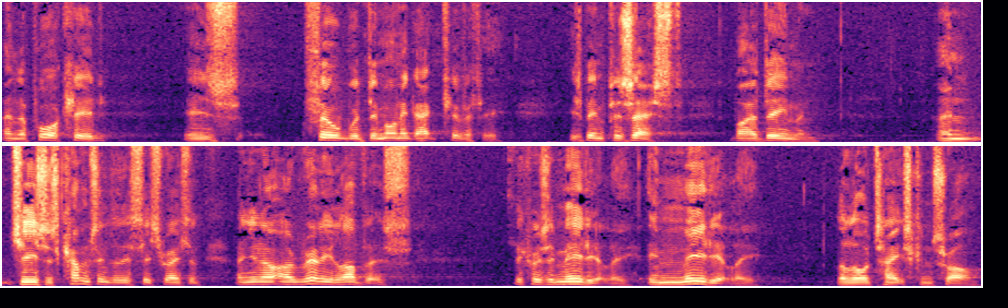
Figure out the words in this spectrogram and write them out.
And the poor kid is filled with demonic activity. He's been possessed by a demon. And Jesus comes into this situation. And you know, I really love this because immediately, immediately, the Lord takes control.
